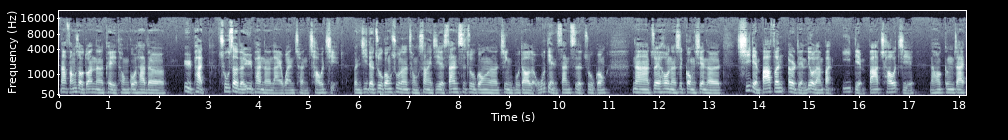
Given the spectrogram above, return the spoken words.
那防守端呢可以通过他的预判，出色的预判呢来完成抄截。本季的助攻数呢从上一季的三次助攻呢进步到了五点三次的助攻。那最后呢是贡献了七点八分、二点六篮板、一点八抄截，然后更在。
